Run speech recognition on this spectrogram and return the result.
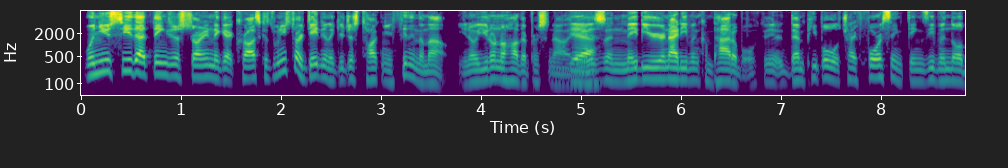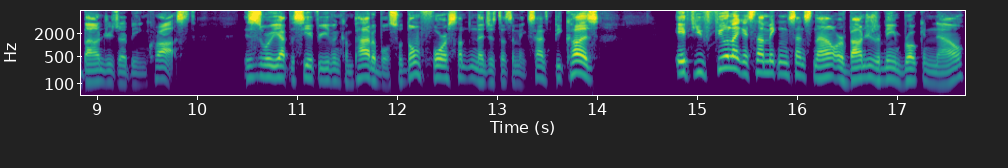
when you see that things are starting to get crossed, because when you start dating, like you're just talking, you're feeling them out. You know, you don't know how their personality Yeah. is, and maybe you're not even compatible. Then people will try forcing things, even though boundaries are being crossed. This is where you have to see if you're even compatible. So don't force something that just doesn't make sense. Because if you feel like it's not making sense now, or boundaries are being broken now,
